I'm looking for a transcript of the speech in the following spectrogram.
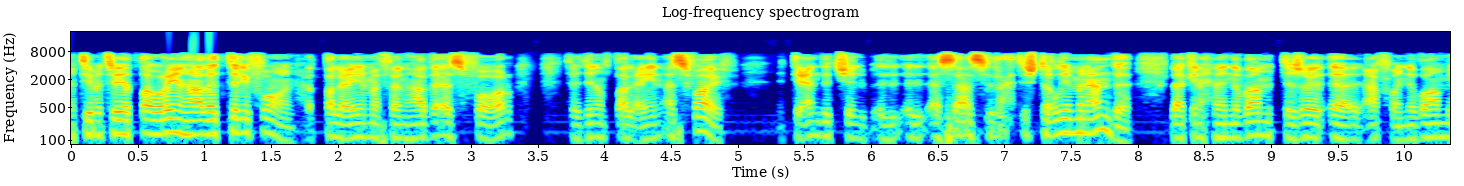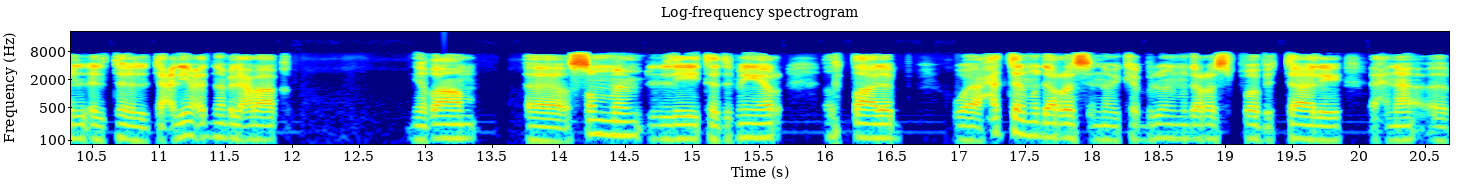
أنت مثلا تطورين هذا التليفون؟ حتطلعين مثلا هذا S 4 تريدين تطلعين S 5 انت عندك الاساس اللي راح تشتغلين من عنده. لكن إحنا نظام التجر... آه، عفوا نظام التعليم عندنا بالعراق نظام آه، صمم لتدمير الطالب وحتى المدرس انه يكبلون المدرس وبالتالي إحنا آه،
